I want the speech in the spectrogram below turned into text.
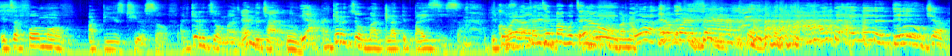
It's a form of abuse to yourself. And get it to your man. And the child. yeah, and get it to your man, like the baisisa. Because Oh, yeah, like- tshwanetse re ba botse yeah, nnete. yeah, at the- at the end of the day, nja,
